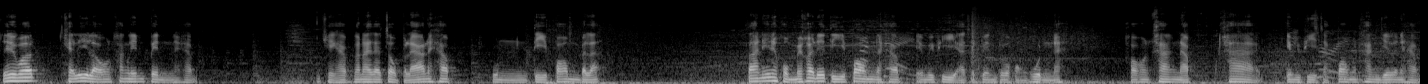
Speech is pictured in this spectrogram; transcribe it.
เรียกได้ว่าแครี่เราค่อนข้างเล่นเป็นนะครับโอเคครับก็น่าจะจบไปแล้วนะครับ คุณตีป้อมไปแล้ว ตอนนี้เนี่ยผมไม่ค่อยได้ตีป้อมนะครับ MVP อาจจะเป็นตัวของหุ่นนะเขาค่อนข้างนับค่า MVP จากป้อมค่อนข้างเยอะนะครับ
